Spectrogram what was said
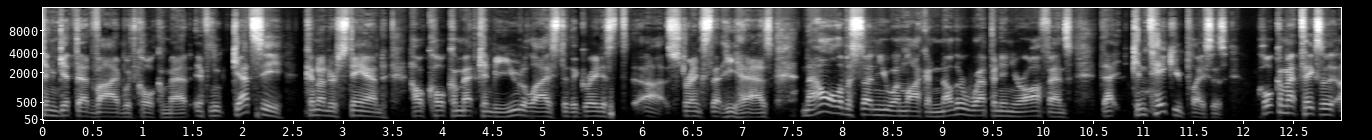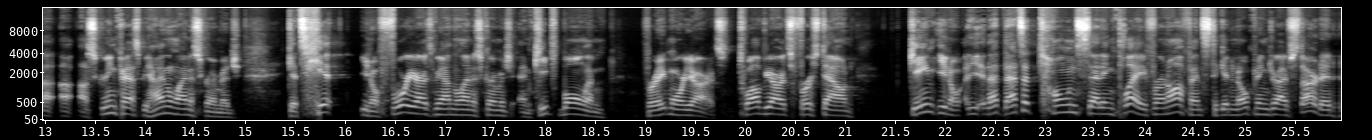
can get that vibe with Cole Kmet. If Luke Getsy can understand how Cole Kmet can be utilized to the greatest uh, strengths that he has, now all of a sudden you unlock another weapon in your offense that can take you places. Cole Kmet takes a, a, a screen pass behind the line of scrimmage, gets hit, you know, four yards beyond the line of scrimmage, and keeps bowling for eight more yards. 12 yards, first down, game you know that that's a tone setting play for an offense to get an opening drive started.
